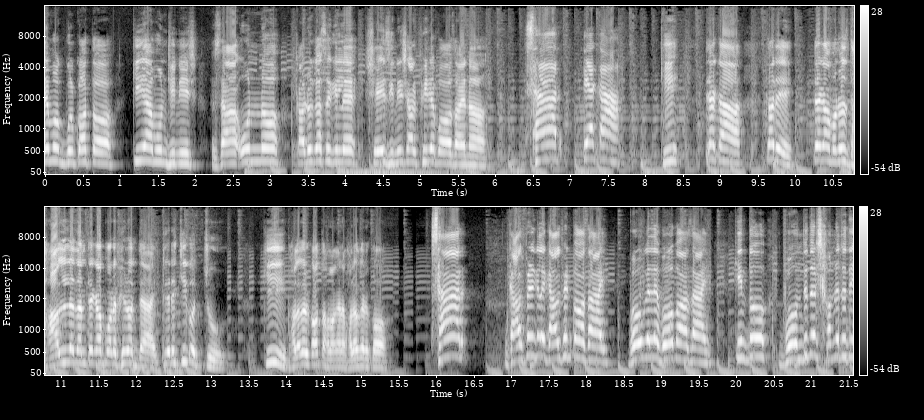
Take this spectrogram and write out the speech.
এ মকবুল কত? কি এমন জিনিস? যা অন্য কারোর কাছে গেলে সেই জিনিস আর ফিরে পাওয়া যায় না। স্যার টেকা। কি? টাকা? কারে? টাকা মানুষ ধারলে দেন টাকা পরে ফেরত দেয়। তুই এটা কি করছ? কি? ভালো করে কত আমাকে ভালো করে ক। স্যার গার্লফ্রেন্ড গেলে গার্লফ্রেন্ড পাওয়া যায় বউ গেলে বউ পাওয়া যায়। কিন্তু বন্ধুদের সামনে যদি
